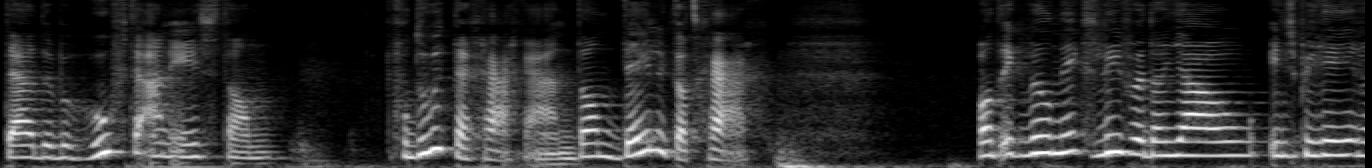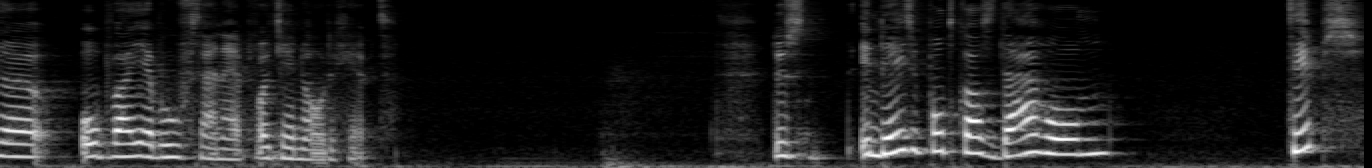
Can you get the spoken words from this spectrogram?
daar de behoefte aan is, dan voldoe ik daar graag aan. Dan deel ik dat graag. Want ik wil niks liever dan jou inspireren op waar jij behoefte aan hebt, wat jij nodig hebt. Dus in deze podcast daarom tips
